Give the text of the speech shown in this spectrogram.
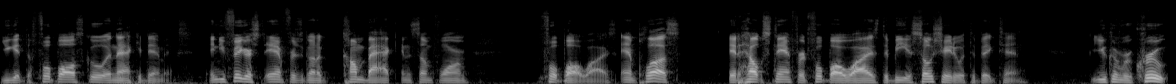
You get the football school and the academics. And you figure Stanford's going to come back in some form football wise. And plus it helps Stanford football wise to be associated with the Big 10. You can recruit,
